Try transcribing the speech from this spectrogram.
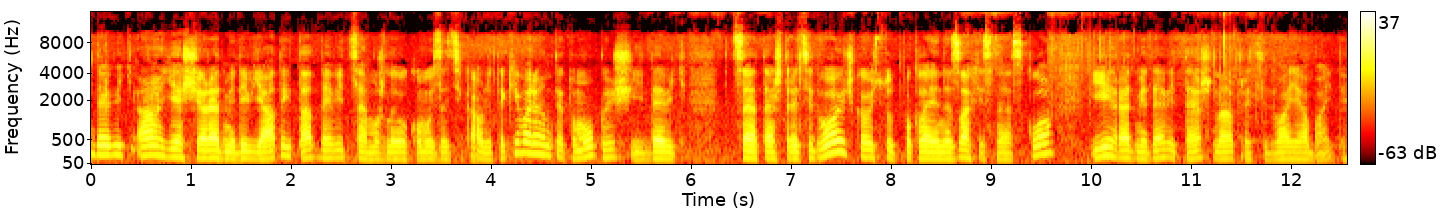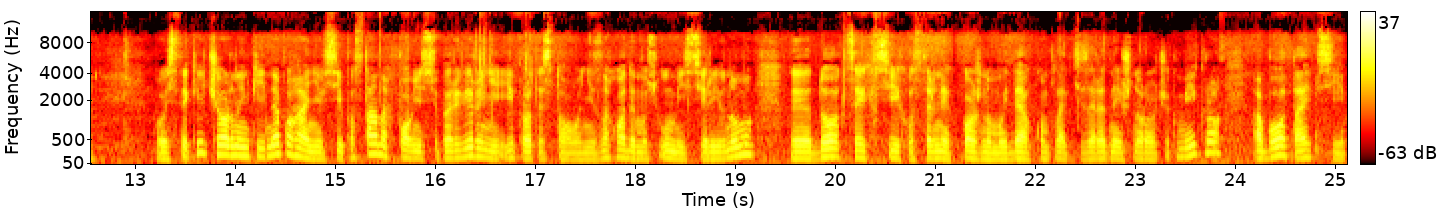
9A, є ще Redmi 9 та 9C. Можливо, комусь зацікавлять такі варіанти, тому пишіть 9. Це теж 32, ось тут поклеєне захисне скло, і Redmi 9 теж на 32 ГБ. Ось такий чорненький, непогані всі по станах, повністю перевірені і протестовані. Знаходимось у місті Рівному. Е, До цих всіх остальних кожному йде в комплекті зарядний шнурочок мікро або Type-C.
